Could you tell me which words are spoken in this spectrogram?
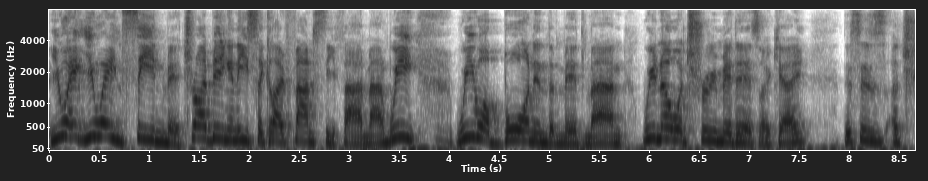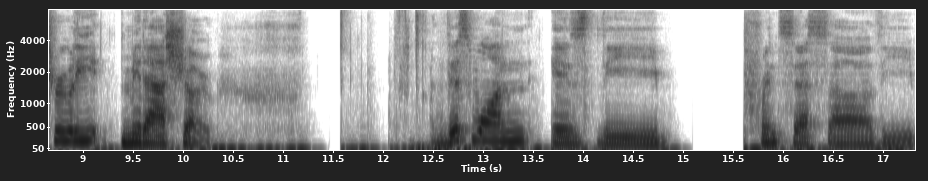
You ain't you ain't seen mid. Try being an isekai fantasy fan, man. We we were born in the mid, man. We know what true mid is, okay? This is a truly mid ass show. This one is the princess, uh, the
